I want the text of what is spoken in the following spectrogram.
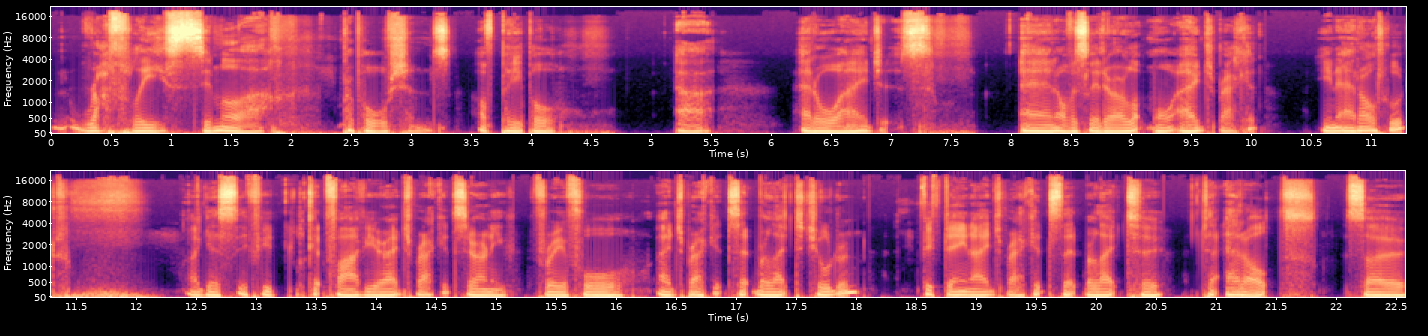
roughly similar proportions of people uh, at all ages. And obviously, there are a lot more age bracket in adulthood. I guess if you look at five year age brackets, there are only three or four age brackets that relate to children, 15 age brackets that relate to to adults. So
